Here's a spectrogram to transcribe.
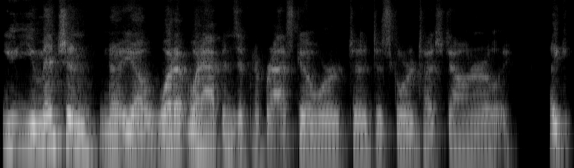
you you mentioned you know what what happens if Nebraska were to to score a touchdown early. Like,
